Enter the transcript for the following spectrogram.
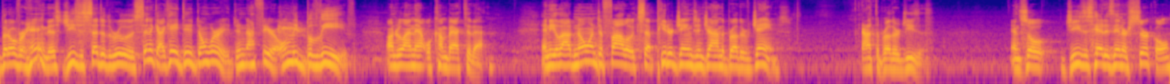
but overhearing this, Jesus said to the ruler of the synagogue, Hey, dude, don't worry, do not fear, only believe. Underline that, we'll come back to that. And he allowed no one to follow except Peter, James, and John, the brother of James, not the brother of Jesus. And so Jesus had his inner circle.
